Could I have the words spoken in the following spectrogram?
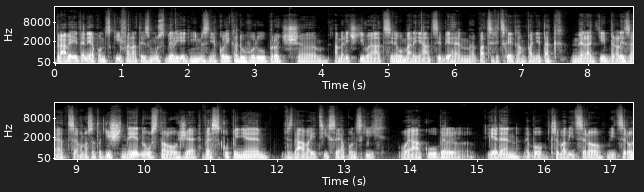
právě i ten japonský fanatismus byl jedním z několika důvodů, proč eh, američtí vojáci nebo mariňáci během pacifické kampaně tak neradí brali zajatce. Ono se totiž nejednou stalo, že ve skupině vzdávajících se japonských vojáků byl jeden nebo třeba vícero, vícero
